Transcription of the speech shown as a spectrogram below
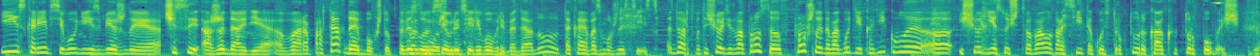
и, скорее всего, неизбежные часы ожидания в аэропортах. Дай бог, чтобы повезло Возможно. и все улетели вовремя, да, ну, такая возможность есть. Эдуард, вот еще один вопрос. В прошлые новогодние каникулы э, еще не существовало в России такой структуры, как турпомощь. Да.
